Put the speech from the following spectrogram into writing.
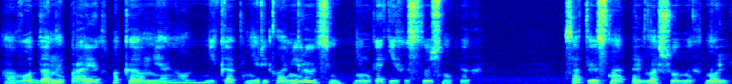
А вот данный проект, пока у меня он никак не рекламируется ни на каких источниках. Соответственно, приглашенных ноль.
